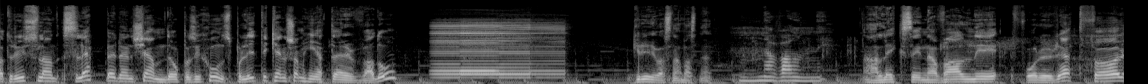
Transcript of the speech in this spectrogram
att Ryssland släpper den kände oppositionspolitikern som heter vadå? Gry var snabbast nu. Navalny. Alexei Navalny får du rätt för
